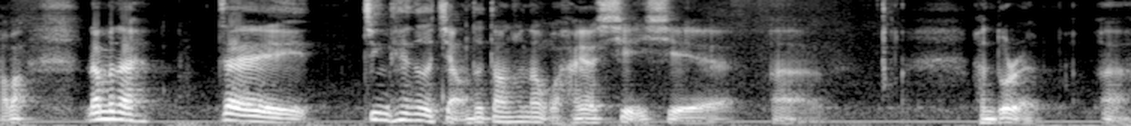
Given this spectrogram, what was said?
好吧？那么呢，在今天这个讲的当中呢，我还要谢一谢呃很多人啊，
